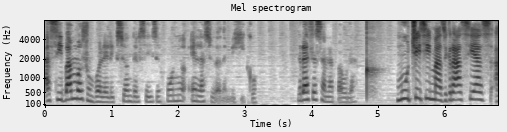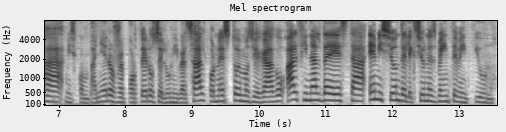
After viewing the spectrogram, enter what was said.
Así vamos rumbo a la elección del 6 de junio en la Ciudad de México. Gracias, Ana Paula. Muchísimas gracias a mis compañeros reporteros del Universal. Con esto hemos llegado al final de esta emisión de Elecciones 2021.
